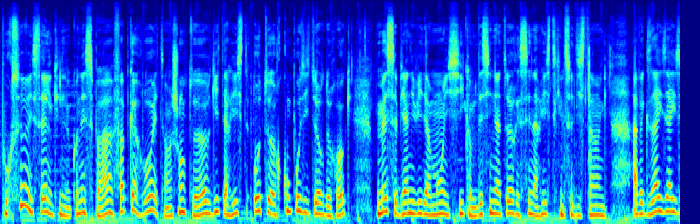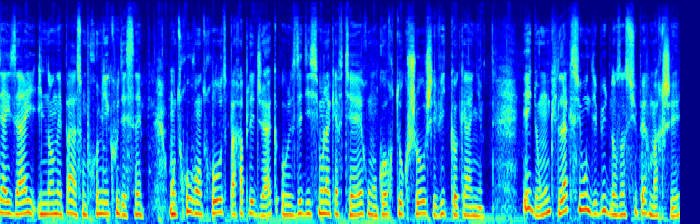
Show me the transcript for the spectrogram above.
Pour ceux et celles qui ne le connaissent pas, Fab Caro est un chanteur, guitariste, auteur, compositeur de rock, mais c'est bien évidemment ici comme dessinateur et scénariste qu'il se distingue. Avec Zai Zai Zai Zai, il n'en est pas à son premier coup d'essai. On trouve entre autres Parapluie Jack aux éditions La Ou encore Talk Show chez Vite Cocagne. Et donc, l'action débute dans un supermarché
